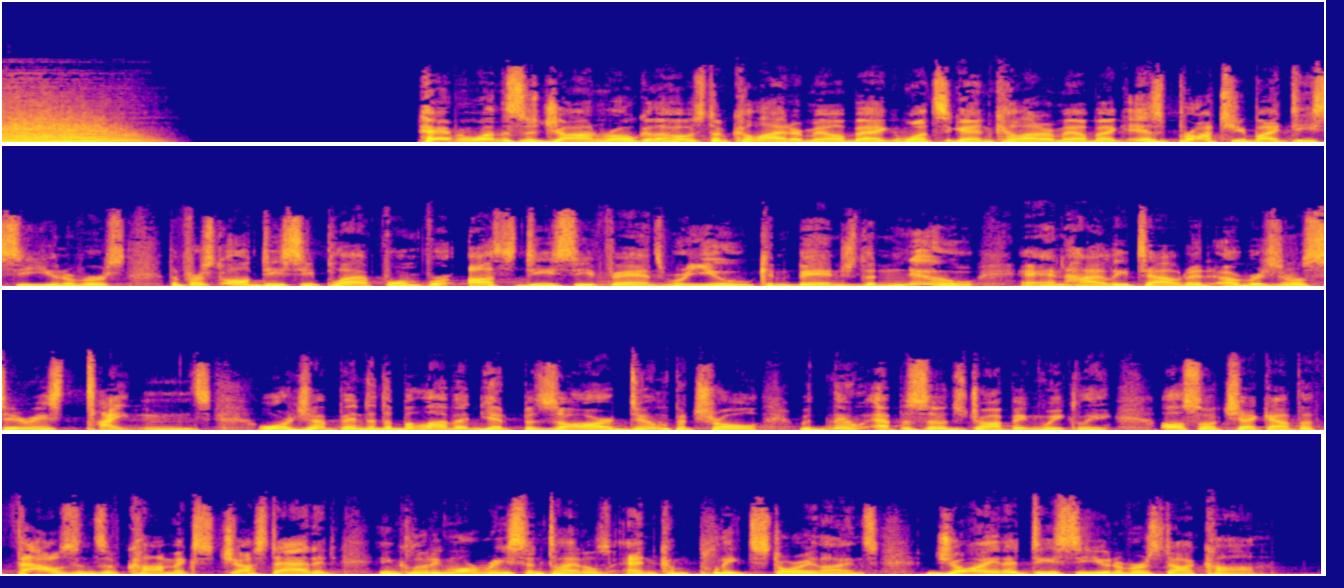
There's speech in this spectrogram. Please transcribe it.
Everyone, this is John Rocha, the host of Collider Mailbag. Once again, Collider Mailbag is brought to you by DC Universe, the first all DC platform for us DC fans where you can binge the new and highly touted original series Titans or jump into the beloved yet bizarre Doom Patrol with new episodes dropping weekly. Also, check out the thousands of comics just added, including more recent titles and complete storylines. Join at DCUniverse.com.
